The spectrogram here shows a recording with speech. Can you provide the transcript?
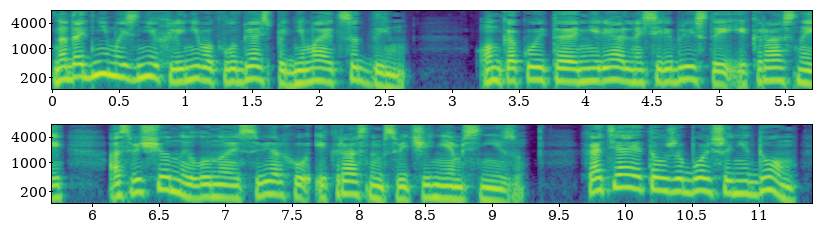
Над одним из них, лениво клубясь, поднимается дым. Он какой-то нереально серебристый и красный, освещенный луной сверху и красным свечением снизу. Хотя это уже больше не дом —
